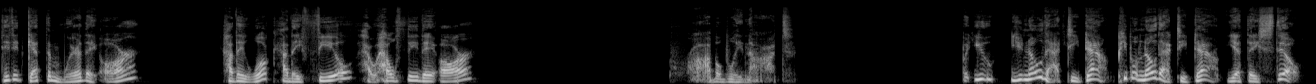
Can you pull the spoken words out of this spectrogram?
did it get them where they are? How they look, how they feel, how healthy they are? Probably not. But you you know that deep down. People know that deep down, yet they still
